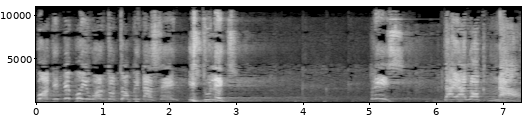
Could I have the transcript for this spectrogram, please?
But the people you want to talk with are saying, it's too late. Please, dialogue now.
